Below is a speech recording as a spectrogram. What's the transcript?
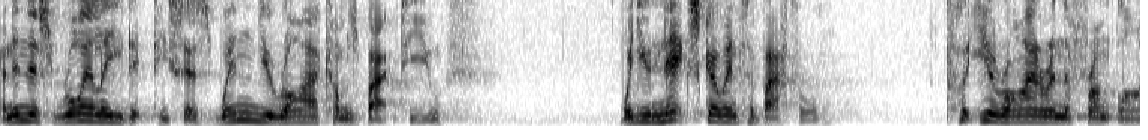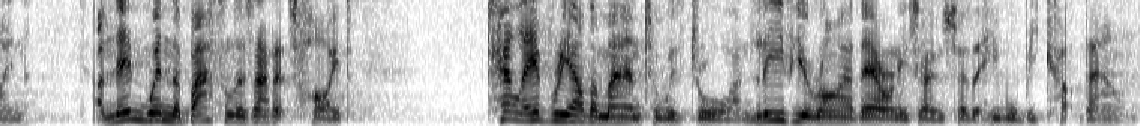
And in this royal edict, he says, When Uriah comes back to you, when you next go into battle, put Uriah in the front line. And then, when the battle is at its height, tell every other man to withdraw and leave Uriah there on his own so that he will be cut down.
